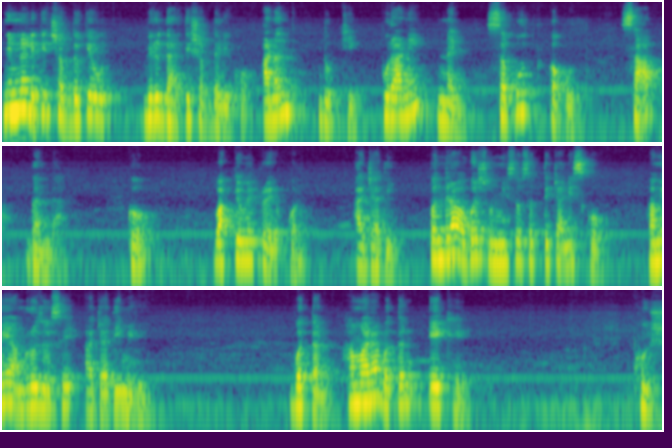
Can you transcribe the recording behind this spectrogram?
निम्नलिखित शब्दों के विरुद्धार्थी शब्द लिखो। आनंद दुखी। पुरानी नई। सपूत कपूत। साप गंदा। क. वाक्यों में प्रयोग करो। आज़ादी। 15 अगस्त 1947 को हमें अंग्रेज़ों से आज़ादी मिली। वतन। हमारा वतन एक है। खुश।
